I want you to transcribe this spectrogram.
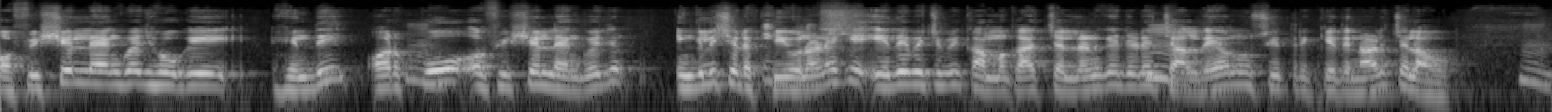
ਆਫੀਸ਼ੀਅਲ ਲੈਂਗੁਏਜ ਹੋ ਗਈ ਹਿੰਦੀ ਔਰ ਕੋ ਆਫੀਸ਼ੀਅਲ ਲੈਂਗੁਏਜ ਇੰਗਲਿਸ਼ ਰੱਖੀ ਉਹਨਾਂ ਨੇ ਕਿ ਇਹਦੇ ਵਿੱਚ ਵੀ ਕੰਮਕਾਜ ਚੱਲਣਗੇ ਜਿਹੜੇ ਚੱਲ ਰਹੇ ਆ ਉਹਨੂੰ ਉਸੇ ਤਰੀਕੇ ਦੇ ਨਾਲ ਚਲਾਓ। ਹੂੰ।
